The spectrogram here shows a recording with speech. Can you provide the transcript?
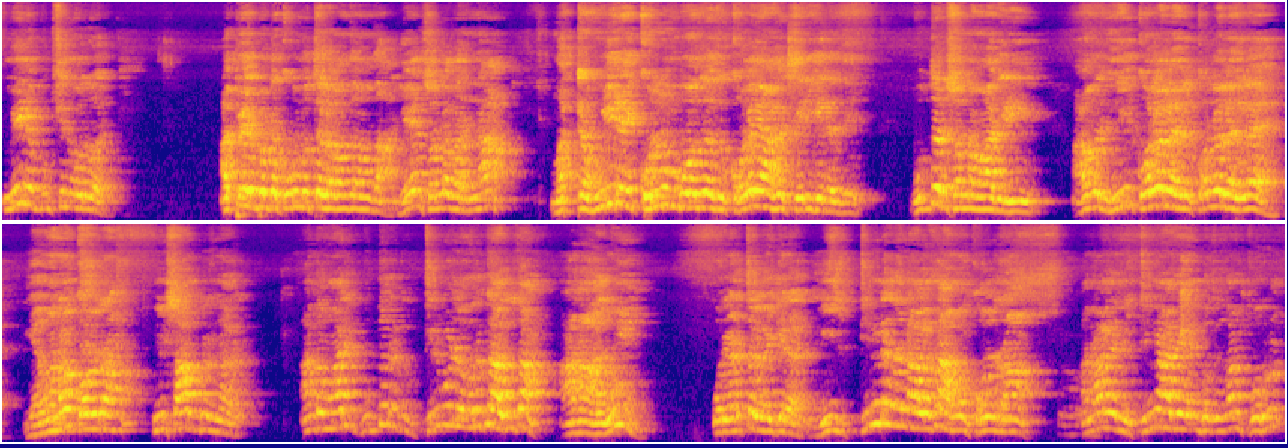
மீனை பிடிச்சின்னு வருவார். அப்பேற்பட்ட குடும்பத்தில் வந்தவன் தான். ஏன் சொல்ல வரேன்னா மற்ற உயிரை கொல்லும் போது அது கொலையாக தெரிகிறது. புத்தர் சொன்ன மாதிரி அவர் நீ கொல்லல கொல்லல எவனோ கொல்றான். நீ சாப்பிடுனாரு. அந்த மாதிரி புத்தருக்கு திருவள்ளுவருக்கு அதுதான். ஆனாலும் ஒரு இடத்துல வைக்கிறார். நீ தின்னதுனால தான் அவன் கொள்றான் அதனால நீ தின்னாதே என்பதுதான் பொருள்.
